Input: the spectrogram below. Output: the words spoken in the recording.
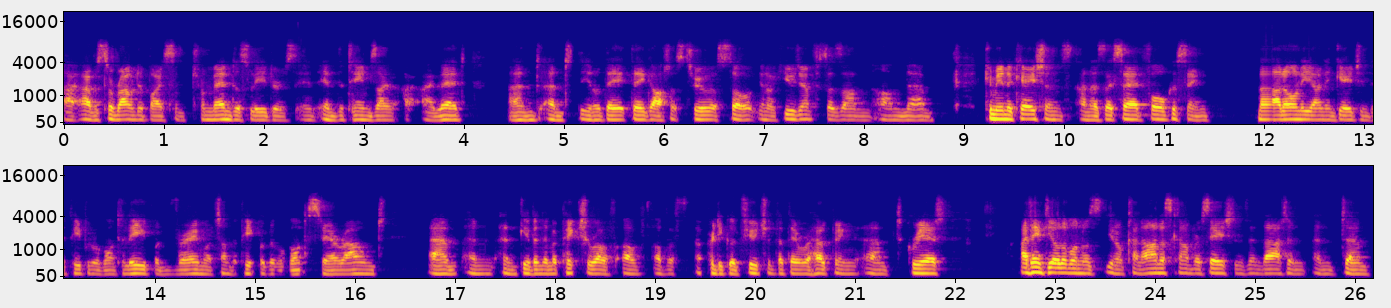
I, I, was surrounded by some tremendous leaders in, in the teams I, I led, and and you know they they got us through. So you know, huge emphasis on on um, communications, and as I said, focusing not only on engaging the people who are going to leave, but very much on the people that are going to stay around. Um, and and giving them a picture of of, of a, a pretty good future that they were helping um, to create. I think the other one was, you know, kind of honest conversations in that and, and, um,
